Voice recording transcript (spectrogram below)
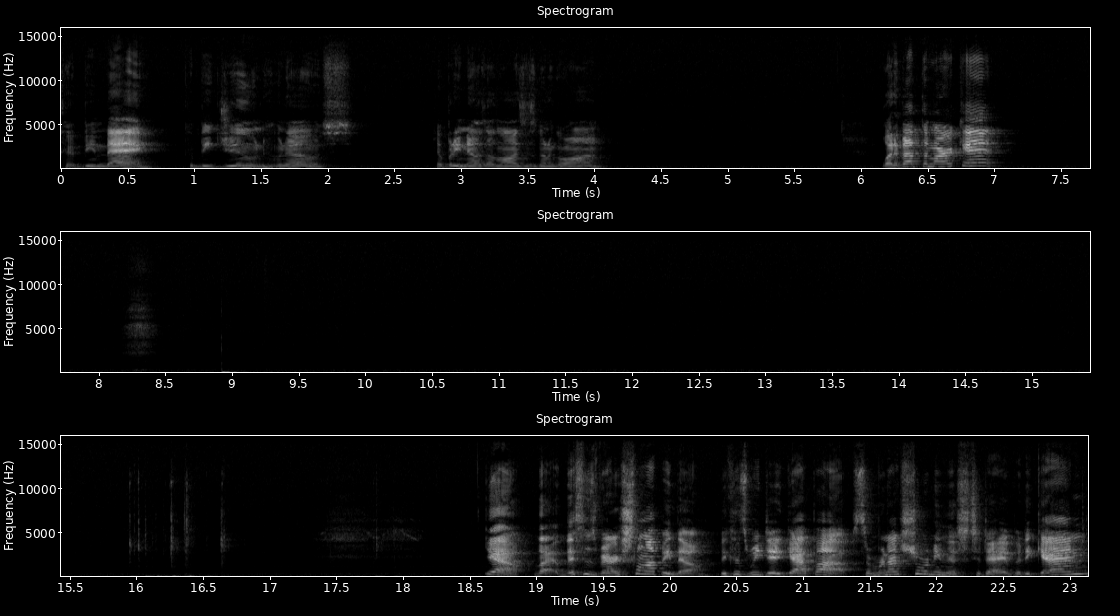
Could be May. Could be June. Who knows? Nobody knows how long this is going to go on. What about the market? Yeah, this is very sloppy though, because we did gap up. So we're not shorting this today. But again,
